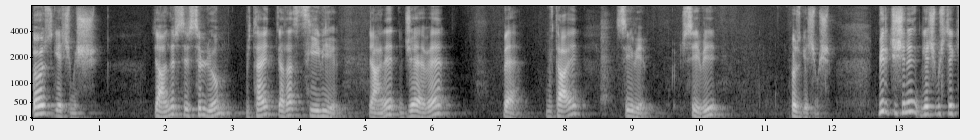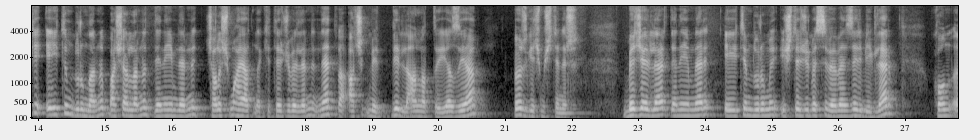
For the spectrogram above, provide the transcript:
Özgeçmiş yani Sicilium Vitae ya da CV yani C ve B. Vitae CV. CV özgeçmiş. Bir kişinin geçmişteki eğitim durumlarını, başarılarını, deneyimlerini, çalışma hayatındaki tecrübelerini net ve açık bir dille anlattığı yazıya özgeçmiş denir. Beceriler, deneyimler, eğitim durumu, iş tecrübesi ve benzeri bilgiler kon, e,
